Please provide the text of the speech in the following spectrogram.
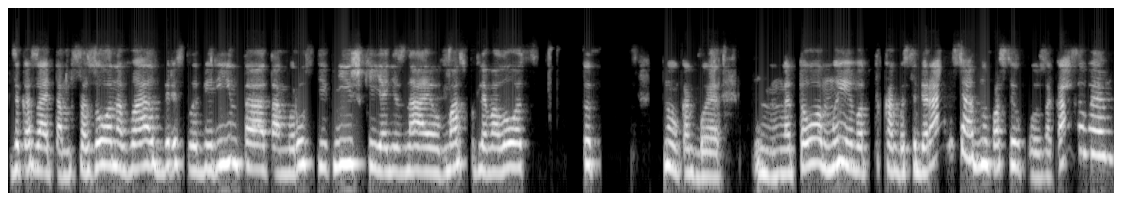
заказать там с Озона, Wildberries, Лабиринта, там русские книжки, я не знаю, маску для волос, тут, ну, как бы, то мы вот как бы собираемся, одну посылку заказываем,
